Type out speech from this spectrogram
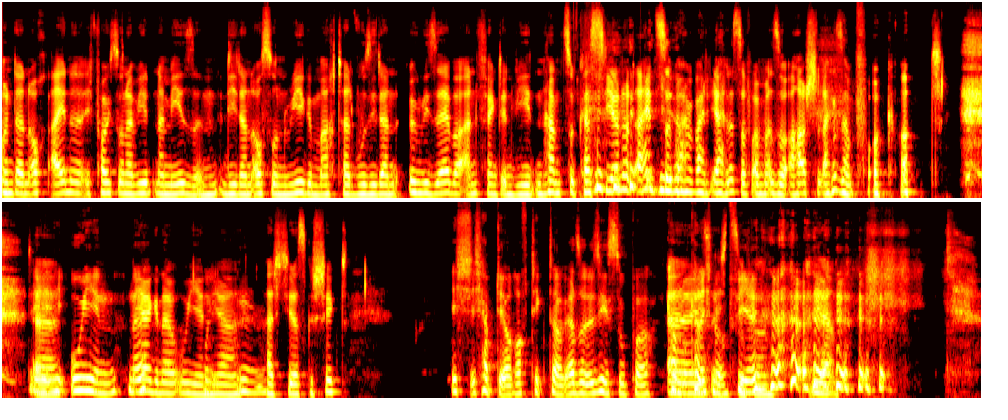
und dann auch eine, ich folge so einer Vietnamesin, die dann auch so ein Reel gemacht hat, wo sie dann irgendwie selber anfängt, in Vietnam zu kassieren und einzuräumen, ja. weil ihr alles auf einmal so arschlangsam vorkommt. Die äh, Uyen, ne? Ja, genau, Uyen, Uyen. ja. Mhm. Hatte ich dir das geschickt? Ich, ich habe die auch auf TikTok, also sie ist super. Kann, äh, kann ich nur empfehlen. Ja.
